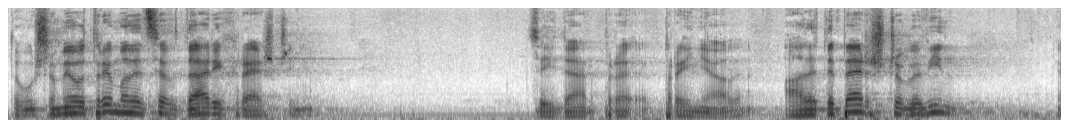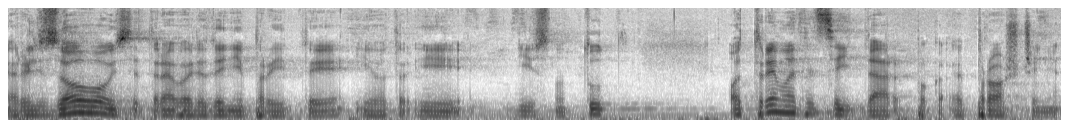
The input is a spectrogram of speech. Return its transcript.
Тому що ми отримали це в дарі хрещення. Цей дар прийняли. Але тепер, щоб він реалізовувався, треба людині прийти і, і дійсно тут отримати цей дар прощення,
